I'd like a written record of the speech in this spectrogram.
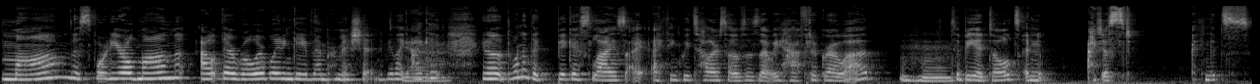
mom, this 40 year old mom out there rollerblading gave them permission to be like, I Yeah. get, you know, one of the biggest lies I, I think we tell ourselves is that we have to grow up to be adults. And I just, I think it's,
